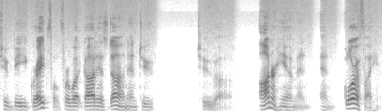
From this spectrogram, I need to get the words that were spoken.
to be grateful for what God has done and to to uh, honor Him and and glorify Him.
